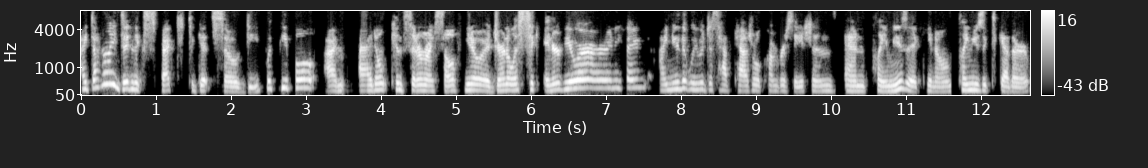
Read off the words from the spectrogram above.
I definitely didn't expect to get so deep with people. I'm I don't consider myself, you know, a journalistic interviewer or anything. I knew that we would just have casual conversations and play music, you know, play music together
